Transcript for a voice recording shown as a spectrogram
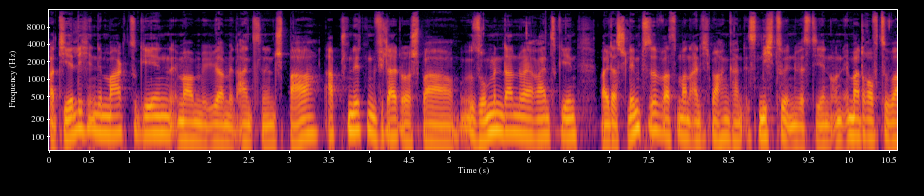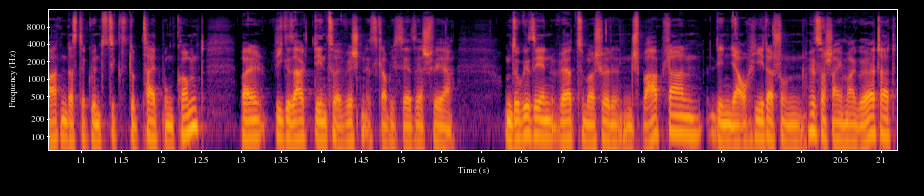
ratierlich in den Markt zu gehen, immer wieder mit einzelnen Sparabschnitten vielleicht oder Sparsummen dann hereinzugehen, weil das Schlimmste, was man eigentlich machen kann, ist nicht zu investieren und immer darauf zu warten, dass der günstigste Zeitpunkt kommt, weil, wie gesagt, den zu erwischen ist, glaube ich, sehr, sehr schwer. Und so gesehen wäre zum Beispiel ein Sparplan, den ja auch jeder schon höchstwahrscheinlich mal gehört hat.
